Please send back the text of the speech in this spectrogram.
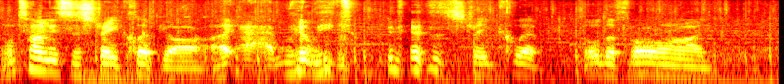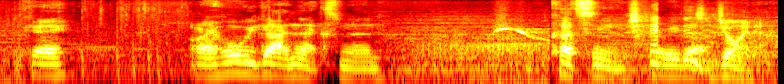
Don't tell me it's a straight clip, y'all. I, I really, that's a straight clip. Hold the thrower on. Okay. All right, who we got next, man? Cutscene. Here we This go. joiner.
